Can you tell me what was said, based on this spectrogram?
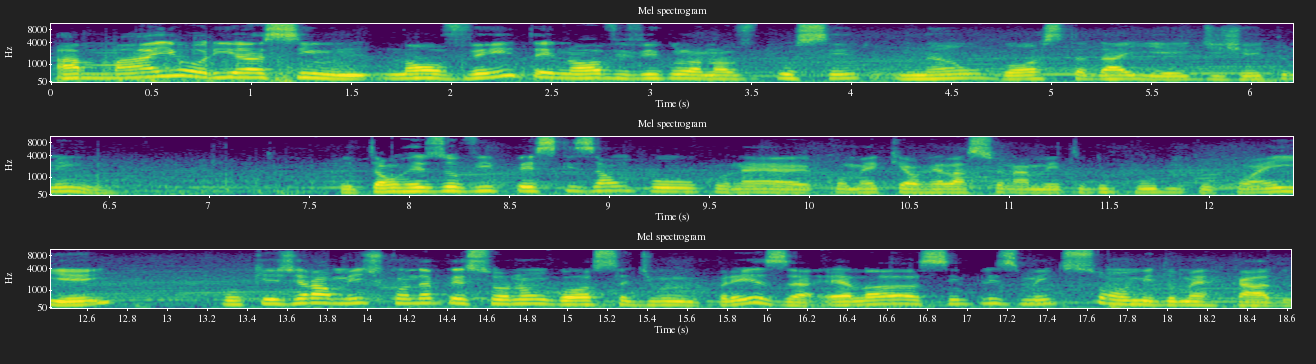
a maioria, assim, 99,9% não gosta da EA de jeito nenhum. Então resolvi pesquisar um pouco, né, como é que é o relacionamento do público com a EA porque geralmente quando a pessoa não gosta de uma empresa, ela simplesmente some do mercado.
